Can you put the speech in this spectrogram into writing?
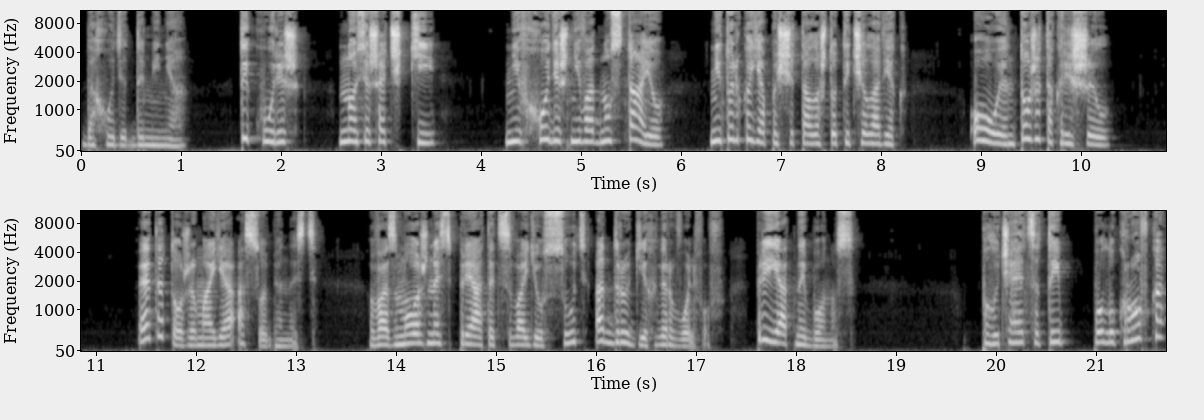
доходит до меня. Ты куришь, носишь очки, не входишь ни в одну стаю. Не только я посчитала, что ты человек. Оуэн тоже так решил. Это тоже моя особенность. Возможность прятать свою суть от других вервольфов. Приятный бонус. Получается, ты полукровка?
